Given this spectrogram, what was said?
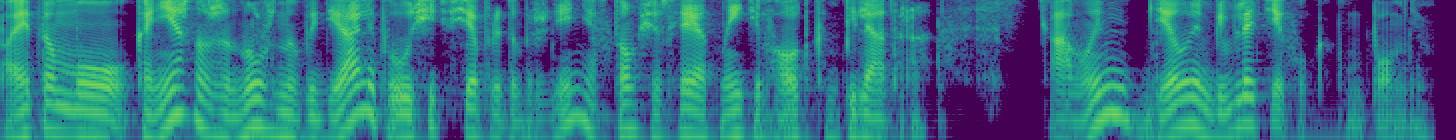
Поэтому, конечно же, нужно в идеале получить все предупреждения, в том числе и от native out компилятора. А мы делаем библиотеку, как мы помним.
